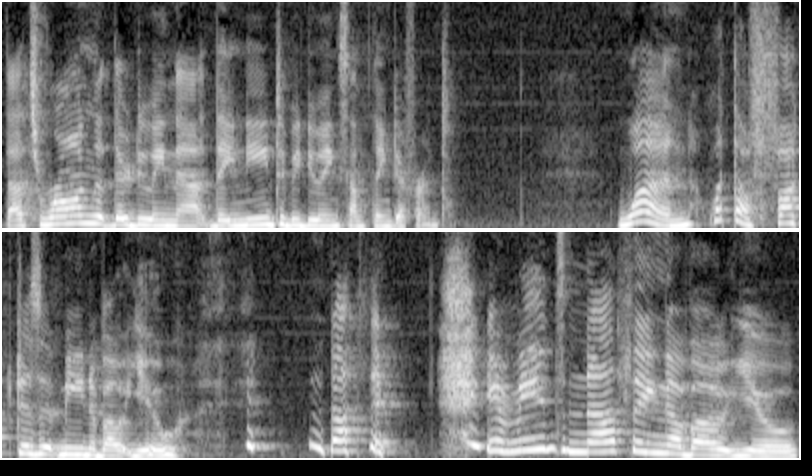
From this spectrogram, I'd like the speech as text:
That's wrong that they're doing that. They need to be doing something different. One, what the fuck does it mean about you? nothing. It means nothing about you.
